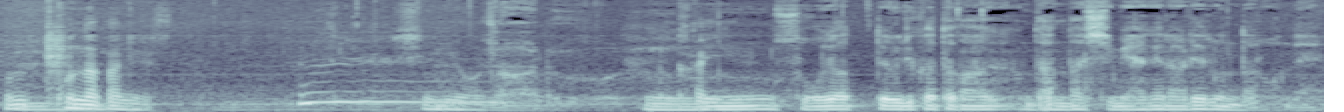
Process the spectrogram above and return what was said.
こんこんな感じです。信用。なるうーん、そうやって売り方がだんだん締め上げられるんだろうね。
